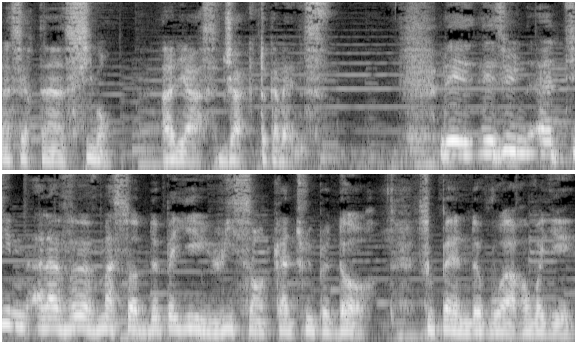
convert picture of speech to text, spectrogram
un certain Simon, alias Jack Tocavens. Les, unes intimes à la veuve Massotte de payer 800 quadruples d'or, sous peine de voir renvoyer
